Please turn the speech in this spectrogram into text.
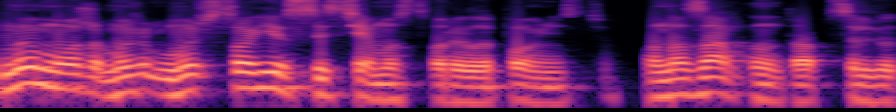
Ми можемо. Ми, ми ж свою систему створили повністю. Вона замкнута абсолютно.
